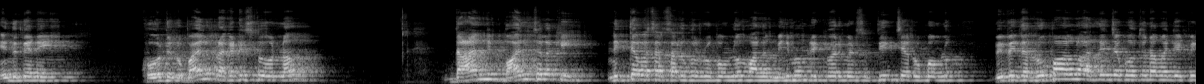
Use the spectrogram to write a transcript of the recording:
ఎందుకని? కోటి రూపాయలు ప్రకటిస్తూ ఉన్నాం. దాన్ని బాధితులకి నిత్యావసర సరుకుల రూపంలో వాళ్ళ మినిమం రిక్వైర్మెంట్స్ తీర్చే రూపంలో వివిధ రూపాల్లో అందించబోతున్నామని చెప్పి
